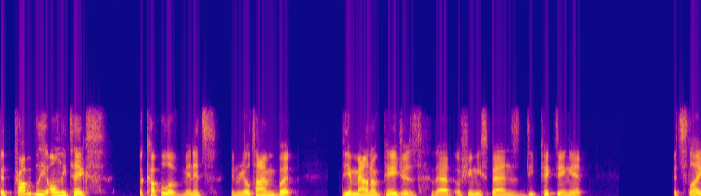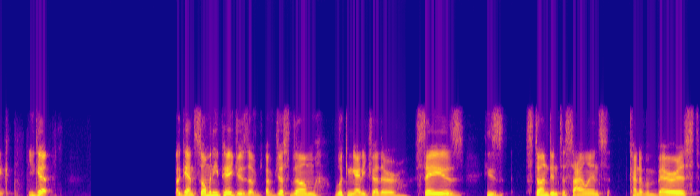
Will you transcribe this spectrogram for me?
it probably only takes a couple of minutes in real time, but the amount of pages that Oshimi spends depicting it, it's like you get again so many pages of, of just them looking at each other. Sei is he's stunned into silence, kind of embarrassed.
